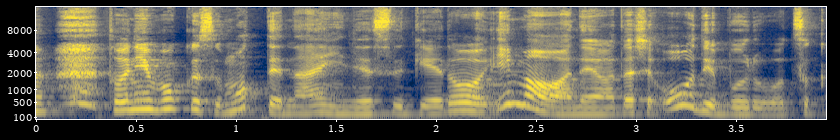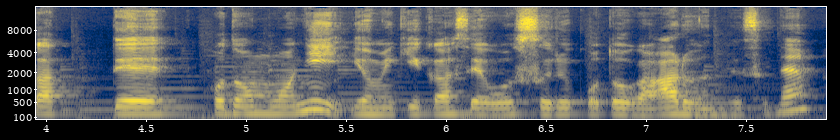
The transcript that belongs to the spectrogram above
トニーボックス持ってないんですけど今はね私オーディブルを使って子供に読み聞かせをすることがあるんですね。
